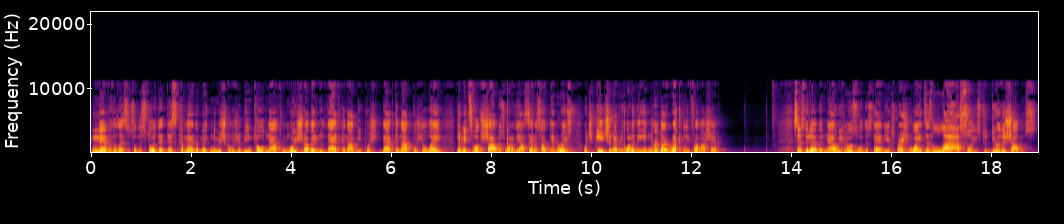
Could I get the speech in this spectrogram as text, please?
Nevertheless, it's understood that this command of making the Mishkan, which are being told now through Moshe Rabbeinu, that cannot be pushed. That cannot push away the mitzvah of Shabbos, one of the Aseres Hadibros, which each and every one of the Yidden heard directly from Hashem. Says the Rebbe. Now we can also understand the expression why it says La Asois to do the Shabbos.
